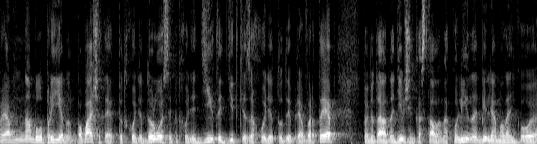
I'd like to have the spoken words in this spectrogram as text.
Прям нам було приємно побачити, як підходять дорослі, підходять діти, дітки заходять туди, прям в вертеп. Пам'ятаю, одна дівчинка стала на коліна біля маленького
